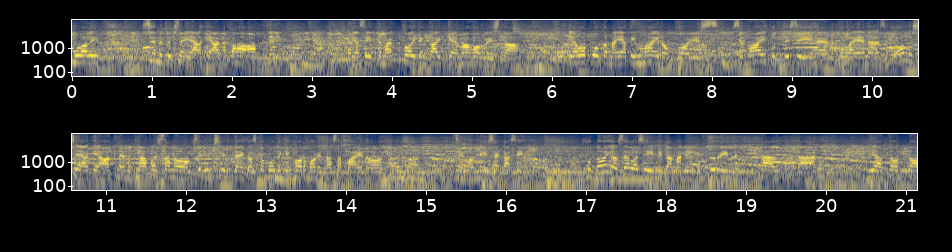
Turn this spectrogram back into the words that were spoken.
mulla oli synnytyksen jälkeen aika paha akne. Ja sitten mä koitin kaikkea mahdollista. Ja lopulta mä jätin maidon pois. Se vaikutti siihen. Mulla ei enää sit ollut sen jälkeen akne, mutta mä en voi sanoa, onko se yksi yhteen, koska muutenkin hormonitasapaino on Aivan. silloin niin sekaisin. Mutta noi on sellaisia, mitä mä niinku pyrin välttämään. Ja tota...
